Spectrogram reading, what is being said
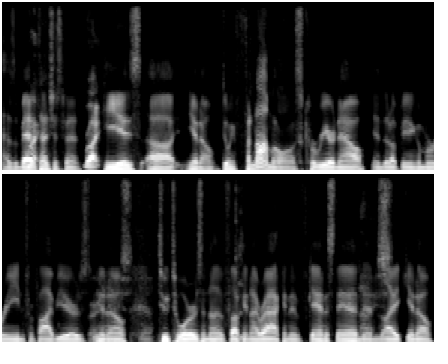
has a bad Right. attention span. Right. He is, uh, you know, doing phenomenal in his career now. Ended up being a Marine for five years. Very you know, yeah. two tours in uh, fucking Iraq and Afghanistan, and like you know,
